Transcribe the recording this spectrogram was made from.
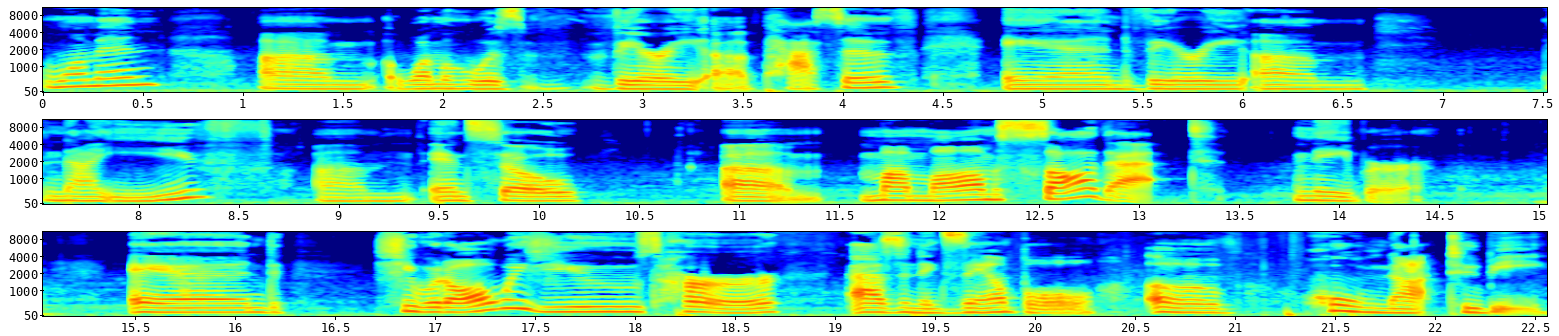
woman, um, a woman who was very uh, passive and very um, naive, um, and so um, my mom saw that neighbor, and she would always use her as an example of who not to be,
